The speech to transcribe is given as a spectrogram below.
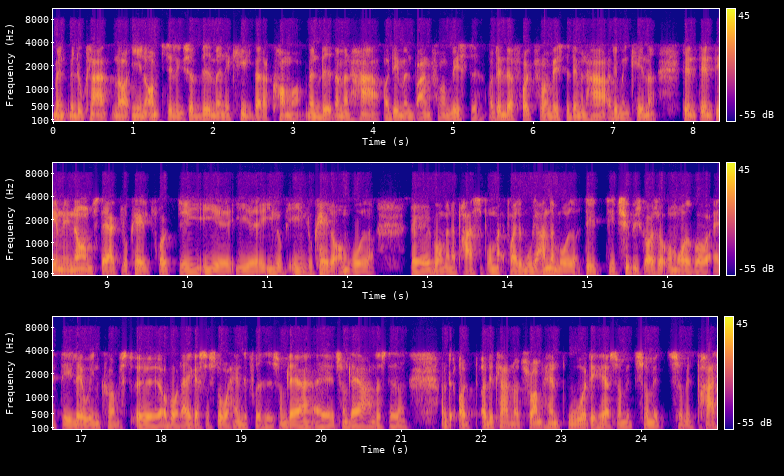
men, men det er klart, når i en omstilling, så ved man ikke helt, hvad der kommer. Man ved, hvad man har, og det er man bange for at miste. Og den der frygt for at miste det, man har, og det, man kender, den, den, det er en enormt stærk lokal frygt i, i, i, i, i lokale områder øh, hvor man er presset på, på alle mulige andre måder. Det, det er typisk også områder, hvor at det er lav indkomst, øh, og hvor der ikke er så stor handlefrihed, som der er, øh, som der er andre steder. Og, og, og det er klart, når Trump han bruger det her som et, som et, som et pres,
